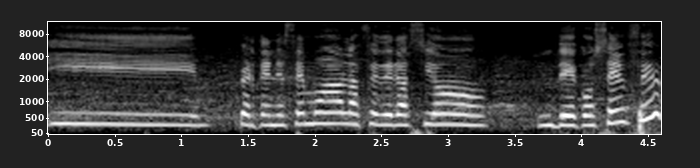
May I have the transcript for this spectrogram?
Y pertenecemos a la Federación de COSENFER,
